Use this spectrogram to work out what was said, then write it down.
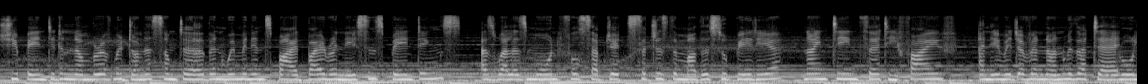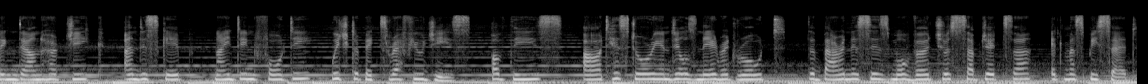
She painted a number of Madonna some urban women inspired by Renaissance paintings, as well as mournful subjects such as the Mother Superior, 1935, an image of a nun with a tear rolling down her cheek, and Escape, 1940, which depicts refugees. Of these, art historian Gilles Néret wrote, the Baroness's more virtuous subjects are, it must be said,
